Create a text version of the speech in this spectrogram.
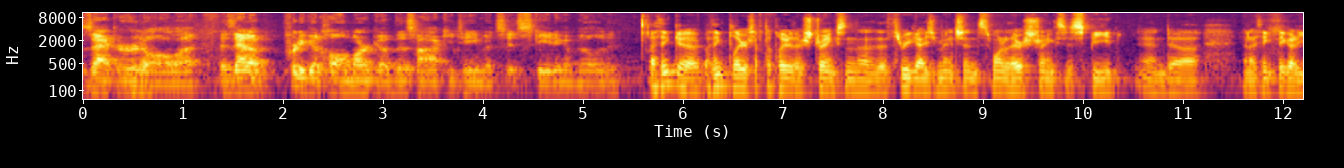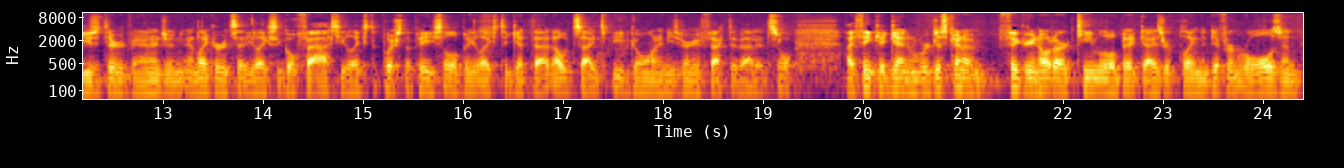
Zach Urdahl, uh, is that a pretty good hallmark of this hockey team? It's its skating ability. I think uh, I think players have to play to their strengths, and the, the three guys you mentioned, one of their strengths is speed, and uh, and I think they got to use it to their advantage. And, and like Erd said, he likes to go fast, he likes to push the pace a little bit, he likes to get that outside speed going, and he's very effective at it. So, I think again we're just kind of figuring out our team a little bit. Guys are playing in different roles, and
